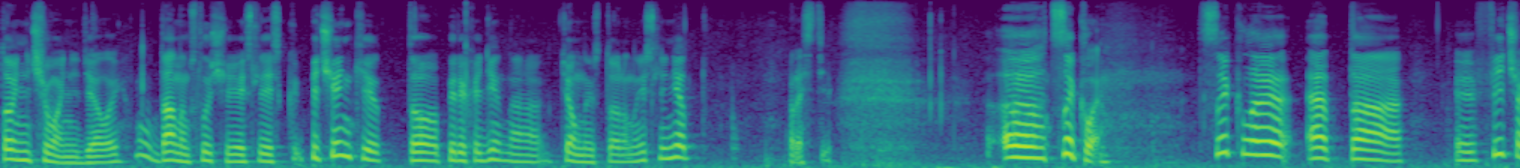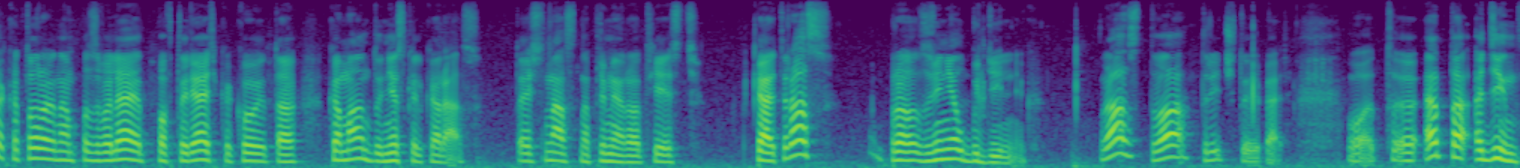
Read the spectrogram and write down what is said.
то ничего не делай. Ну, в данном случае, если есть печеньки, то переходи на темную сторону. Если нет, прости. Э, циклы. Циклы это Э, фича, которая нам позволяет повторять какую-то команду несколько раз. То есть у нас, например, вот есть пять раз прозвенел будильник. Раз, два, три, четыре, пять. Вот. Э, это один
